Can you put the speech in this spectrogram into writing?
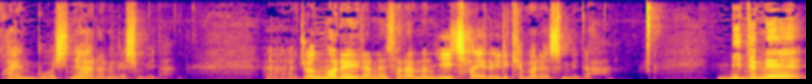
과연 무엇이냐라는 것입니다. 아, 존 머레이라는 사람은 이 차이를 이렇게 말했습니다. 믿음의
